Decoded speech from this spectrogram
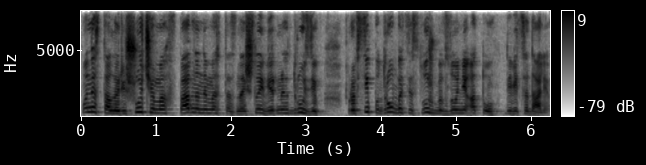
Вони стали рішучими, впевненими та знайшли вірних друзів. Про всі подробиці служби в зоні АТО. Дивіться далі.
